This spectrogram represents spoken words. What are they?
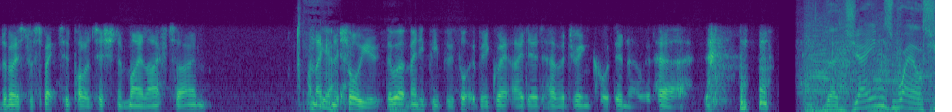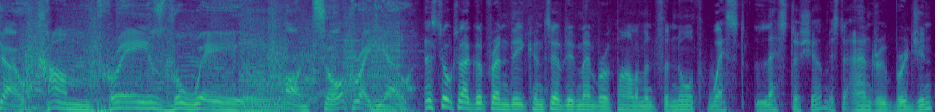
the most respected politician of my lifetime. And I can Yeah. assure you, there weren't many people who thought it'd be a great idea to have a drink or dinner with her. The James Whale Show Come praise the whale. on Talk Radio. Let's talk to our good friend, the Conservative Member of Parliament for North West Leicestershire, Mr. Andrew Bridgen.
